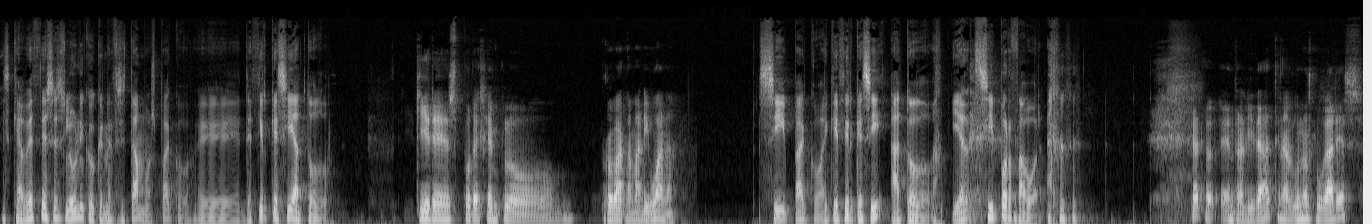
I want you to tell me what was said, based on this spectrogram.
Es que a veces es lo único que necesitamos, Paco. Eh, decir que sí a todo. ¿Quieres, por ejemplo, probar la marihuana? Sí, Paco, hay que decir que sí a todo. Y sí, por favor. Claro, en realidad en algunos lugares,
